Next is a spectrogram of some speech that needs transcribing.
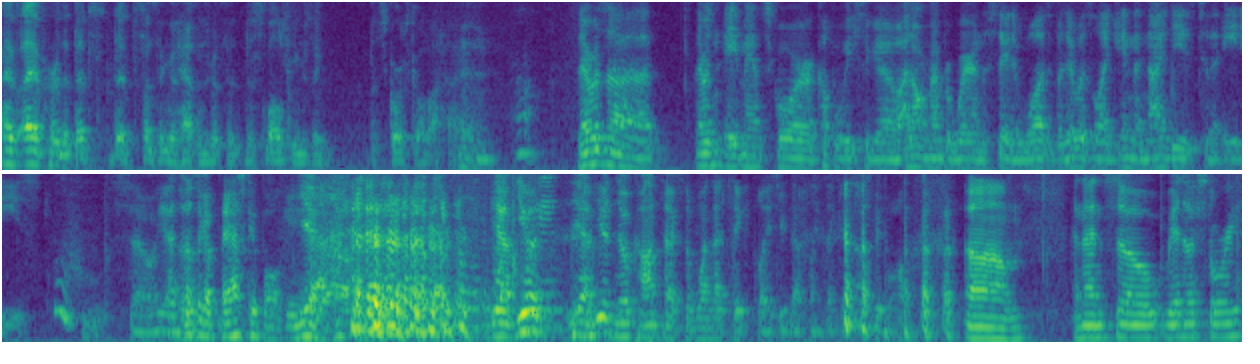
I've, I've heard that that's, that's something that happens with the, the small teams. The, the scores go a lot higher. Mm-hmm. Oh. There was a there was an eight man score a couple weeks ago. I don't remember where in the state it was, but it was like in the 90s to the 80s. Whew. So yeah, That those- sounds like a basketball game. yeah. That does sound like a yeah, if you had, yeah, if you had no context of when that takes place, you definitely think of basketball. Um, and then so we had another story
